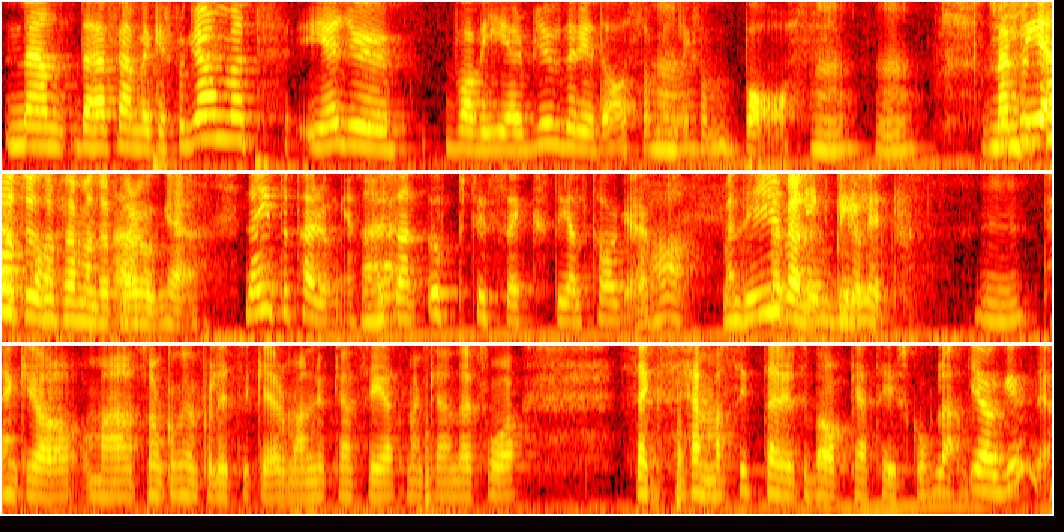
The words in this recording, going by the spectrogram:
men det här femveckorsprogrammet är ju vad vi erbjuder idag som mm. en liksom bas. Mm, mm. Så Men 22 500 per ja. unge? Nej, inte per unge, Nej. utan upp till sex deltagare. Aha. Men det är ju Så väldigt billigt. Mm. Tänker jag, om man, som kommunpolitiker, om man nu kan se att man kan få sex hemmasittare tillbaka till skolan. Ja, gud ja.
